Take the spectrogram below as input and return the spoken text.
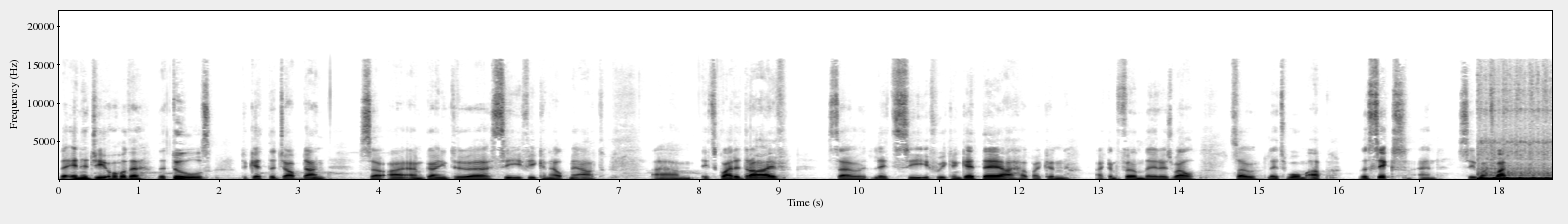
the energy or the the tools to get the job done. So I am going to uh, see if he can help me out. Um, it's quite a drive. So let's see if we can get there. I hope I can I can film there as well. So let's warm up the six and see what's what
